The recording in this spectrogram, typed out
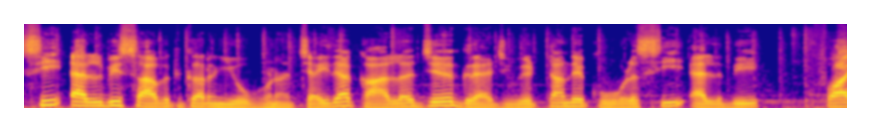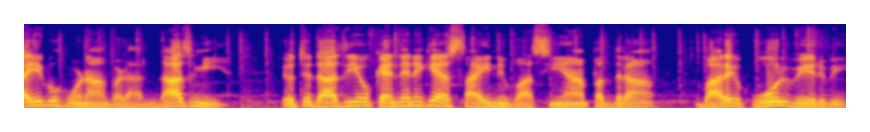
CLB ਸਾਬਤ ਕਰਨ ਯੋਗ ਹੋਣਾ ਚਾਹੀਦਾ। ਕਾਲਜ ਗ੍ਰੈਜੂਏਟਾਂ ਦੇ ਕੋਲ CLB 5 ਹੋਣਾ ਬੜਾ ਲਾਜ਼ਮੀ ਹੈ। ਉੱਥੇ ਦੱਸਦੀ ਉਹ ਕਹਿੰਦੇ ਨੇ ਕਿ ਅਸਥਾਈ ਨਿਵਾਸੀਆਂ ਪੱਧਰਾਂ ਬਾਰੇ ਹੋਰ ਵੇਰਵੇ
